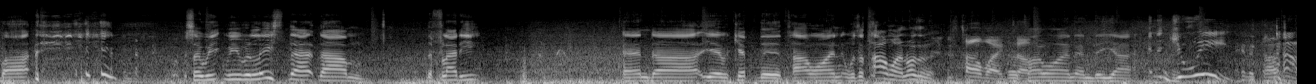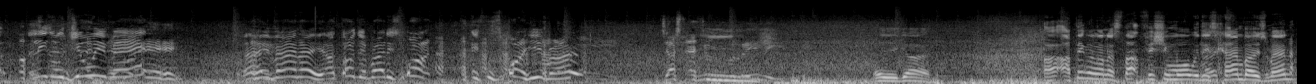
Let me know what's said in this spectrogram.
but so we, we released that um, the flatty, and uh, yeah, we kept the Taiwan. It was a Taiwan, wasn't it? It's Taiwan. The Taiwan and the uh, and the Joey, legal Joey, man. hey man, hey, I told you, bro, this spot. It's the spot here, bro. Just as you were leaving. There you go. Uh, I think I'm gonna start fishing more with these cambos, man.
